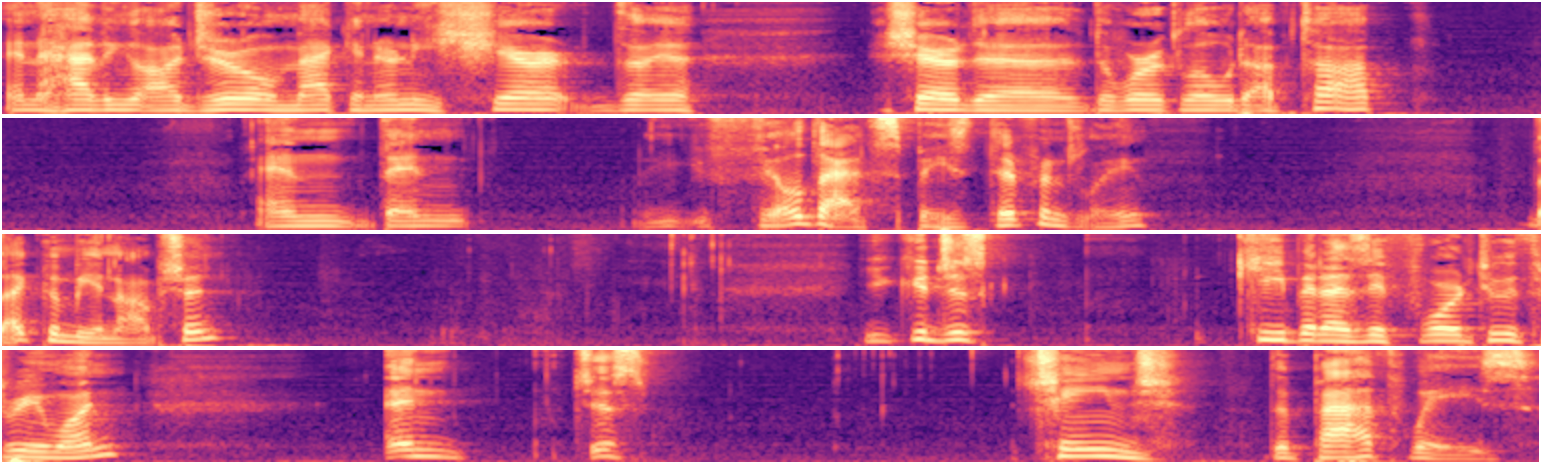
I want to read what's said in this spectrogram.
and having Oduro McInerney share the share the, the workload up top and then fill that space differently? That could be an option. You could just keep it as a 4 2 3 1 and just change the pathways,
